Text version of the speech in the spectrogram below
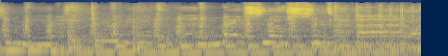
To me. Keeping them here, and it makes no sense at all.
